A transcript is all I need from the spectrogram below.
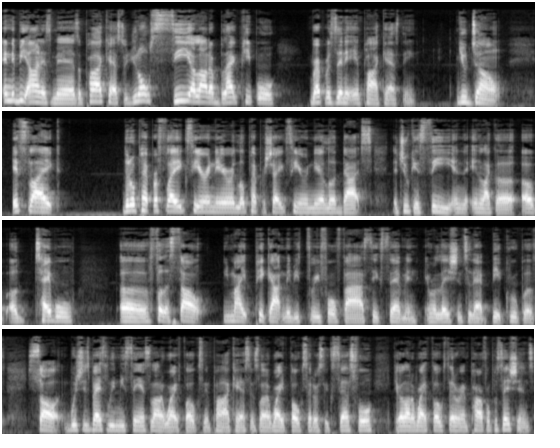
And to be honest man as a podcaster you don't see a lot of black people represented in podcasting. You don't. It's like little pepper flakes here and there little pepper shakes here and there little dots that you can see in in like a, a, a table uh, full of salt you might pick out maybe three, four, five, six, seven in relation to that big group of salt, which is basically me saying it's a lot of white folks in podcasts. It's a lot of white folks that are successful. There are a lot of white folks that are in powerful positions.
